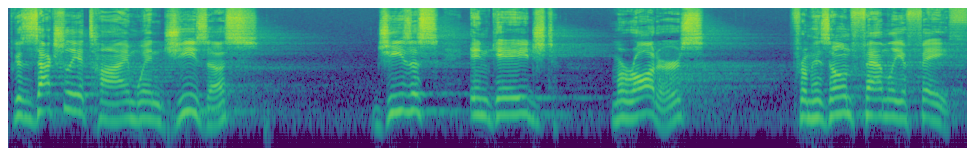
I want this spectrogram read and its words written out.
Because it's actually a time when Jesus Jesus engaged marauders from his own family of faith,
